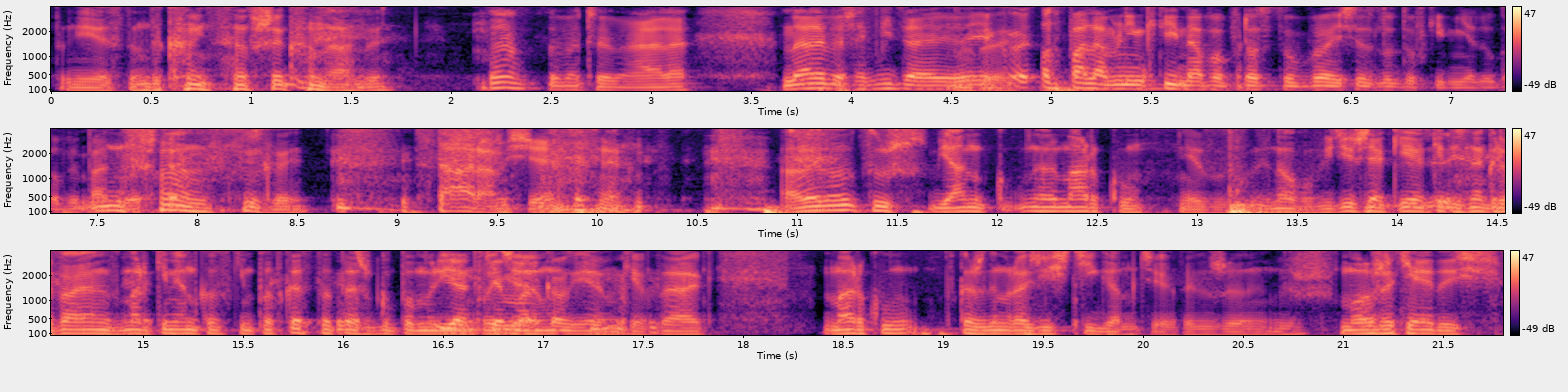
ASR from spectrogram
to nie jestem do końca przekonany. No, zobaczymy, ale, no ale wiesz, jak widzę, no jak tak. odpalam LinkedIna po prostu, boję się z lodówki niedługo wypadniesz. No, staram się. Ale no cóż, Janku, no Marku, Jezus, znowu, widzisz, jak ja kiedyś nagrywałem z Markiem Jankowskim podcast, to też go pomyliłem, Jankiem powiedziałem Jankiem, tak. Marku, w każdym razie ścigam cię, także już może kiedyś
